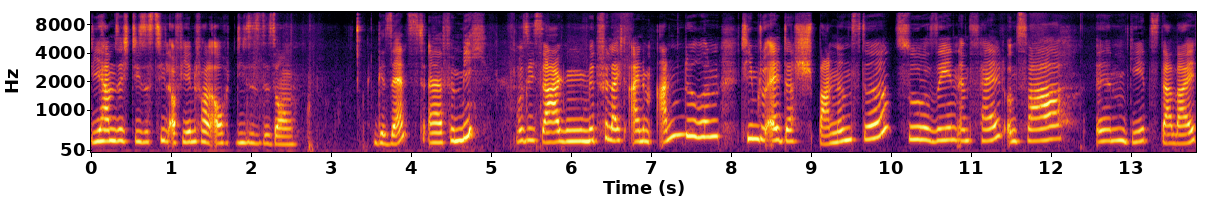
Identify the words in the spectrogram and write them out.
die haben sich dieses Ziel auf jeden Fall auch diese Saison gesetzt. Äh, für mich muss ich sagen, mit vielleicht einem anderen Teamduell das spannendste zu sehen im Feld. Und zwar ähm, geht es dabei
